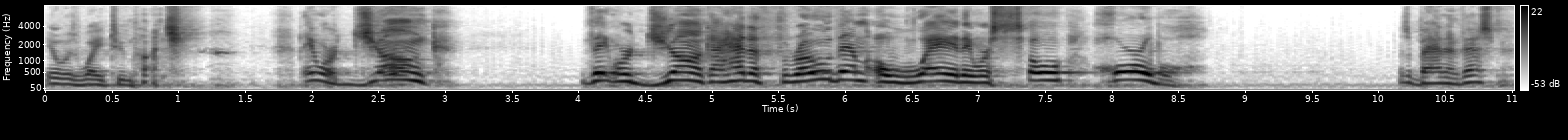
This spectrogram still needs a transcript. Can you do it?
it was way too much. They were junk. They were junk. I had to throw them away. They were so horrible. It was a bad investment.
